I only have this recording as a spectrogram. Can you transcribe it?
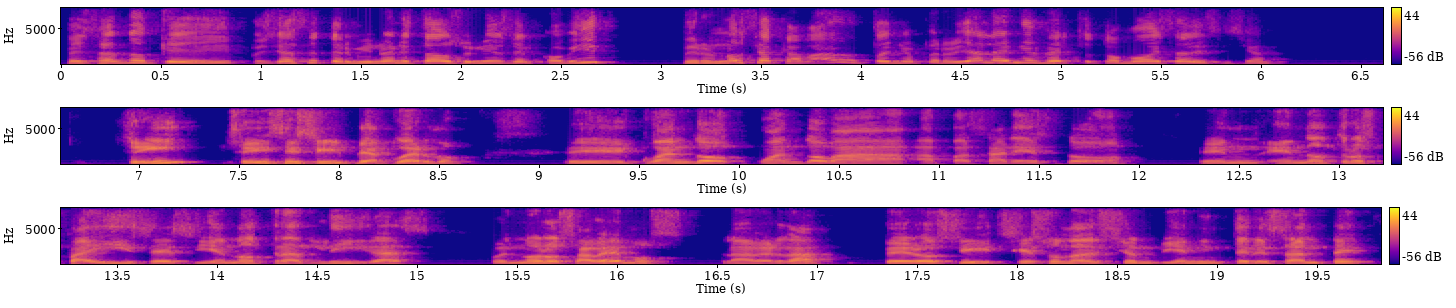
pensando que pues ya se terminó en Estados Unidos el COVID, pero no se ha acabado, Toño, pero ya la NFL tomó esa decisión. Sí, sí, sí, sí, de acuerdo. Eh, ¿cuándo, va a pasar esto en, en, otros países y en otras ligas? Pues no lo sabemos, la verdad. Pero sí, sí es una decisión bien interesante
